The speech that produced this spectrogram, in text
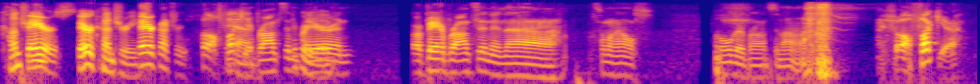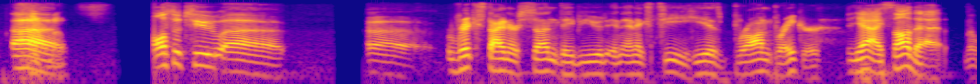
country. Bears Bear country. Bear Country. Oh fuck Yeah, yeah! Bronson Bear good. and or Bear Bronson and uh someone else. Boulder Bronson. I don't know. Oh fuck yeah! Uh, also too uh uh Rick Steiner's son debuted in NXT. He is Bron Breakker, Yeah, I saw that. and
